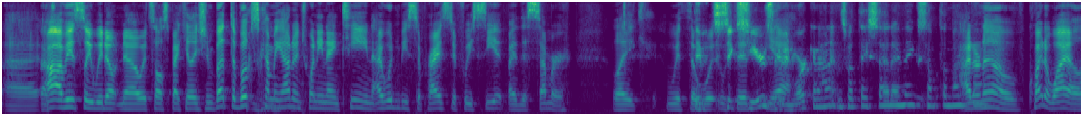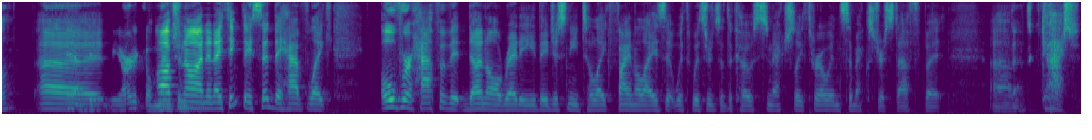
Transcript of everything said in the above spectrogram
Yeah, uh, obviously, we don't know. It's all speculation. But the book's coming out in 2019. I wouldn't be surprised if we see it by this summer like with the six the, years yeah. they've been working on it is what they said i think something like i don't know quite a while uh yeah, the, the article off and on and i think they said they have like over half of it done already. They just need to like finalize it with Wizards of the Coast and actually throw in some extra stuff. But um, gosh,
